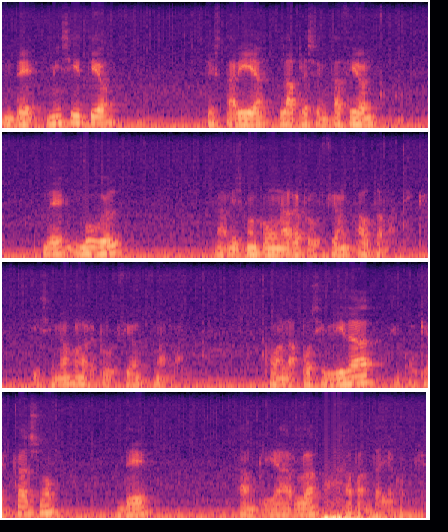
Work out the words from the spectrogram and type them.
de mi sitio estaría la presentación de Google ahora mismo con una reproducción automática. Y si no con la reproducción manual con la posibilidad en cualquier caso de ampliarla a pantalla completa.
